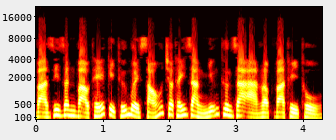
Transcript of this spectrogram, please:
và di dân vào thế kỷ thứ 16 cho thấy rằng những thương gia Ả Rập và thủy thủ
